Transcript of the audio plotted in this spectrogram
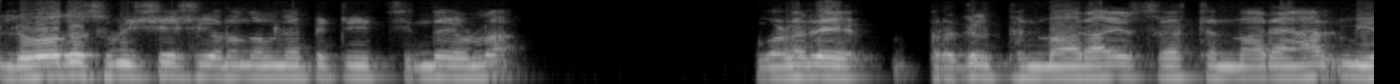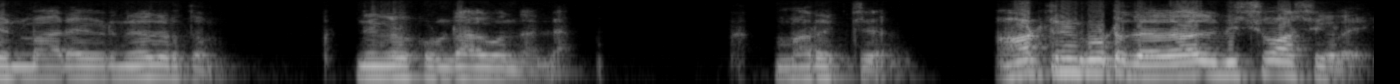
ലോക സുവിശേഷികൾ പറ്റി ചിന്തയുള്ള വളരെ പ്രഗത്ഭന്മാരായ ശ്രേഷ്ഠന്മാരായ ആത്മീയന്മാരായ ഒരു നേതൃത്വം നിങ്ങൾക്കുണ്ടാകുമെന്നല്ല. മറിച്ച് ആട്ടിൻകൂട്ടത്തെ അതായത് വിശ്വാസികളെ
